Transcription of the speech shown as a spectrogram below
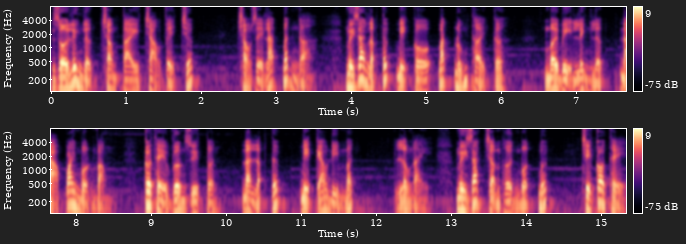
Rồi linh lực trong tay trào về trước. Trong giây lát bất ngờ, Mình ra lập tức bị cô bắt đúng thời cơ, Mới bị linh lực đảo quay một vòng, Cơ thể Vương Duy Tuân Đã lập tức bị kéo đi mất. Lâu này, Mình giác chậm hơn một bước, Chỉ có thể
